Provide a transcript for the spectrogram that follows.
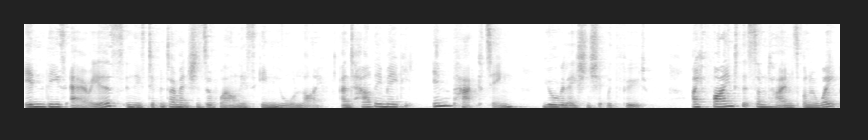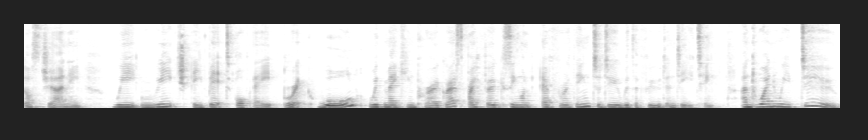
in these areas, in these different dimensions of wellness in your life, and how they may be impacting your relationship with food. I find that sometimes on a weight loss journey, we reach a bit of a brick wall with making progress by focusing on everything to do with the food and eating. And when we do,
